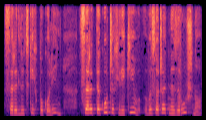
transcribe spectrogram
серед людських поколінь, серед текучих віків височать незрушно,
